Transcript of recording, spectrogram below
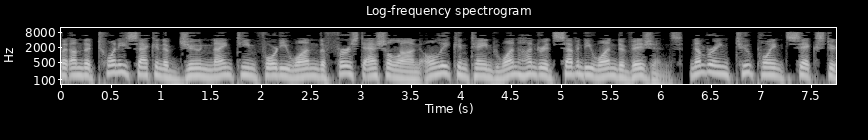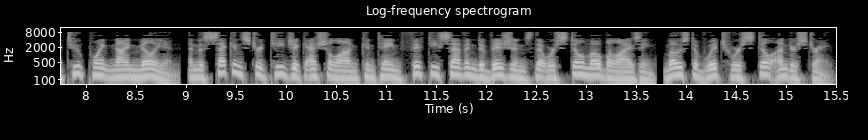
But on the 22nd of June 1941 the first echelon only contained 171 divisions, numbering 2.6 to 2.9 million, and the second strategic echelon contained 57 divisions that were still mobilizing, most of which were still understrength.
